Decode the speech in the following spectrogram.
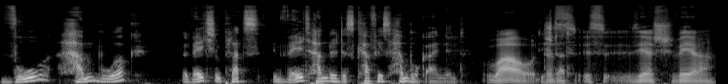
wo Hamburg, welchen Platz im Welthandel des Kaffees Hamburg einnimmt. Wow, das Stadt. ist sehr schwer.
